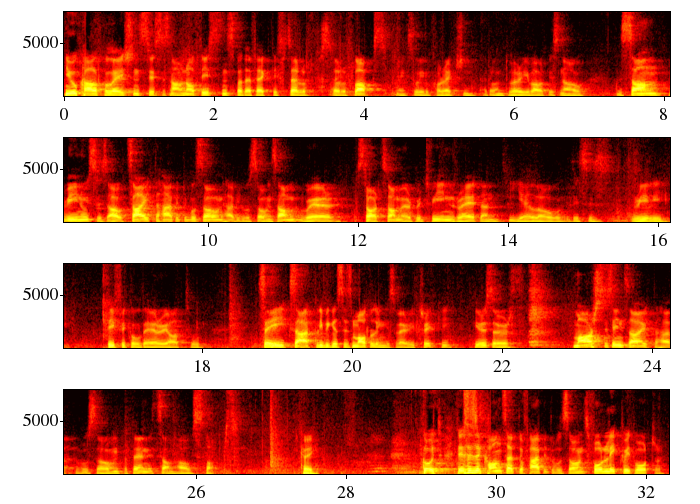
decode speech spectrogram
New calculations, this is now not distance but effective stellar, stellar flux, makes a little correction, I don't worry about this now. The Sun, Venus is outside the habitable zone, habitable zone somewhere, starts somewhere between red and yellow. This is really difficult area to say exactly because this modeling is very tricky. Here's Earth. Mars is inside the habitable zone, but then it somehow stops. Okay. Good. This is a concept of habitable zones for liquid water.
